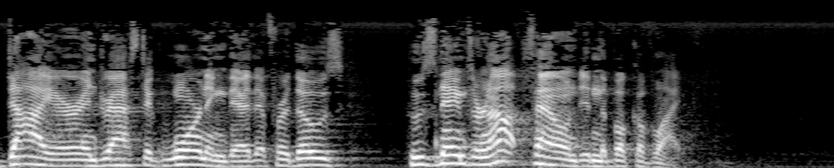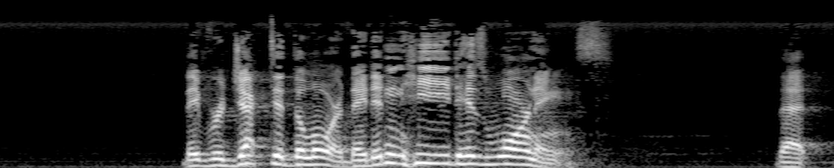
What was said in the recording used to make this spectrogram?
dire and drastic warning there that for those whose names are not found in the book of life, They've rejected the Lord. They didn't heed his warnings that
